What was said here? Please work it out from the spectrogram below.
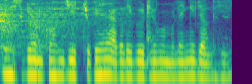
तो इस गेम को हम जीत चुके हैं। अगली वीडियो में मिलेंगे जल्द ही।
